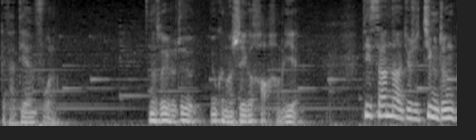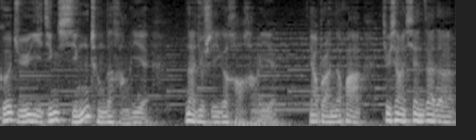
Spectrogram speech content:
给它颠覆了。那所以说，这就有可能是一个好行业。第三呢，就是竞争格局已经形成的行业，那就是一个好行业。要不然的话，就像现在的，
